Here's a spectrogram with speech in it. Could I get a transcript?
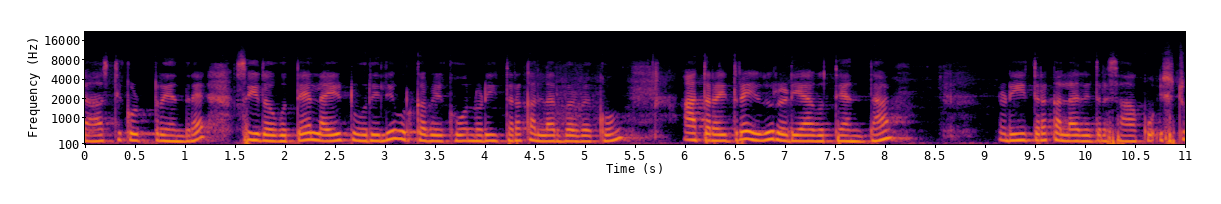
ಜಾಸ್ತಿ ಕೊಟ್ರಿ ಅಂದರೆ ಸೀದೋಗುತ್ತೆ. ಲೈಟ್ ಉರಿಲಿ ಹುರ್ಕೋಬೇಕು. ನೋಡಿ ಈ ಥರ ಕಲ್ಲರ್ ಬರಬೇಕು. ಆ ಥರ ಇದ್ದರೆ ಇದು ರೆಡಿ ಆಗುತ್ತೆ ಅಂತ. ನೋಡಿ, ಈ ಥರ ಕಲರ್ ಇದ್ದರೆ ಸಾಕು. ಇಷ್ಟು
